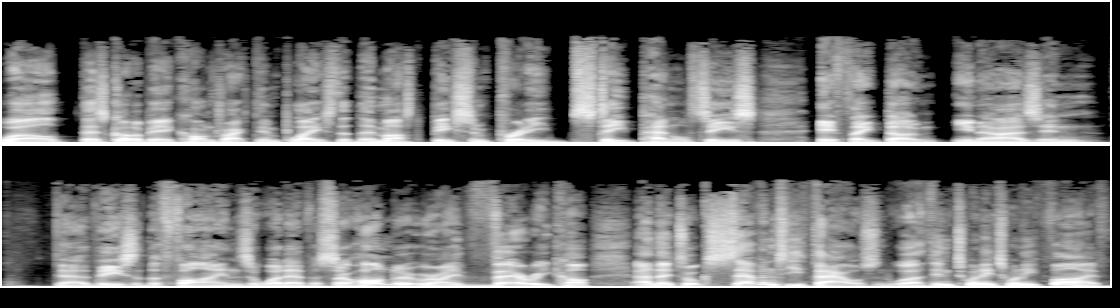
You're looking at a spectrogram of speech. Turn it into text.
Well, there's got to be a contract in place that there must be some pretty steep penalties if they don't, you know, as in uh, these are the fines or whatever. So Honda remain very calm, and they took 70,000 worth in 2025.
